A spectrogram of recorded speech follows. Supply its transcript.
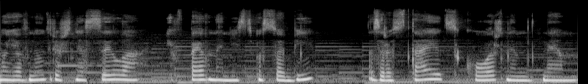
Моя внутрішня сила і впевненість у собі зростають з кожним днем.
